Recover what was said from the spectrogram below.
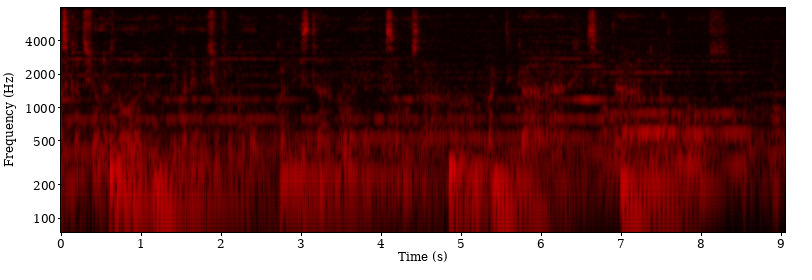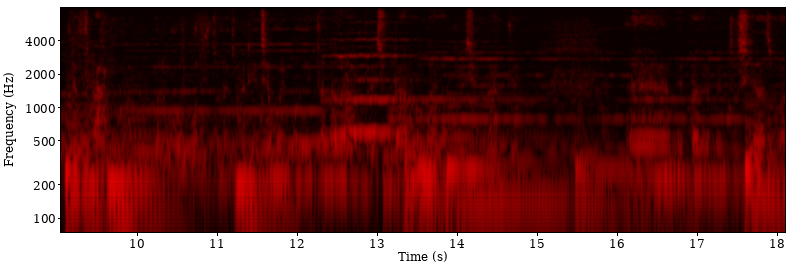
las canciones, ¿no? El primer inicio fue como vocalista, ¿no? Y empezamos a, practicar, a ejercitar la voz, el diafragma, algo muy bonito, una experiencia muy bonita, nada apresurado, nada presionante. Eh, mi padre me entusiasma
